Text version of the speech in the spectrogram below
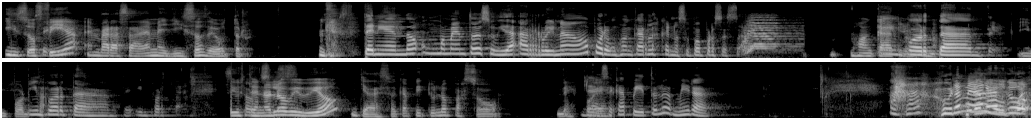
Y Sofía embarazada de mellizos de otro. Teniendo un momento de su vida arruinado por un Juan Carlos que no supo procesar. Juan Carlos. Importante. Importante. Importante, importante. Si usted no lo vivió, ya ese capítulo pasó después. Ya ese capítulo, mira. Ajá, júrame algo. algo.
